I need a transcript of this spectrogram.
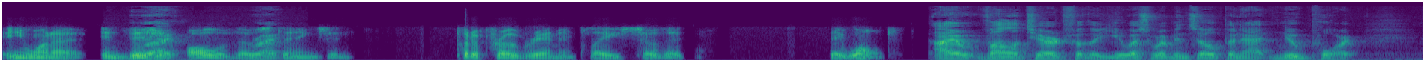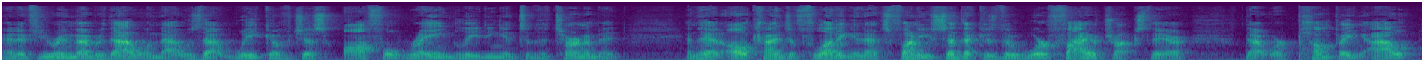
And you want to envision right. all of those right. things and put a program in place so that they won't. I volunteered for the U.S. Women's Open at Newport. And if you remember that one, that was that week of just awful rain leading into the tournament. And they had all kinds of flooding. And that's funny you said that because there were fire trucks there that were pumping out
